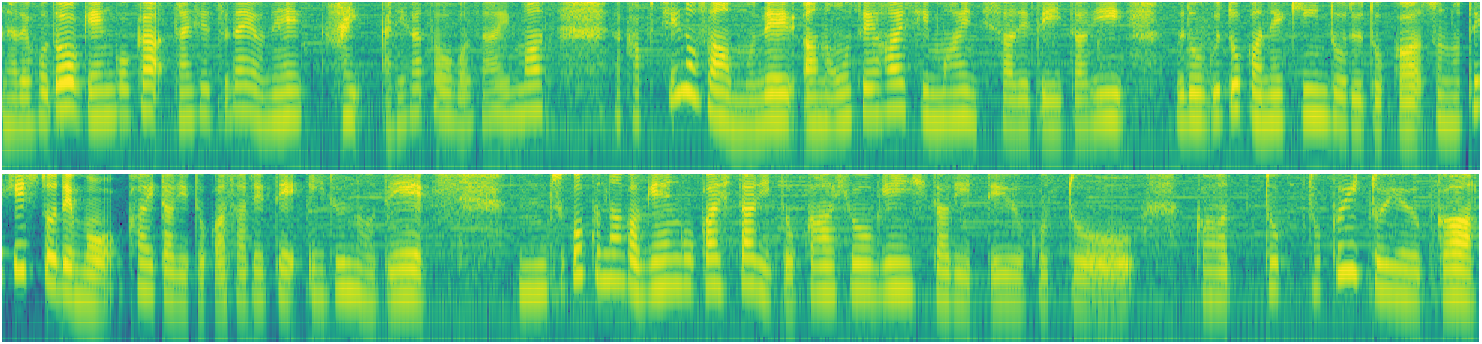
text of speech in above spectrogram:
なるほど言語化大切だよね。はい。ありがとうございます。カプチーノさんもねあの音声配信毎日されていたりブログとかね Kindle とかそのテキストでも書いたりとかされているので、うん、すごくなんか言語化したりとか表現したりっていうことが得意というか、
